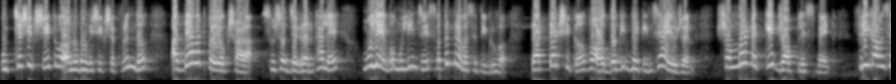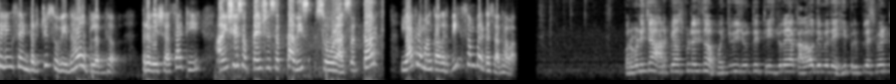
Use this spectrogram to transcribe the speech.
उच्च शिक्षित व अनुभवी शिक्षक वृंद अद्ययावत प्रयोगशाळा सुसज्ज ग्रंथालय मुले व मुलींचे स्वतंत्र वसतिगृह प्रात्यक्षिक व औद्योगिक भेटींचे आयोजन शंभर टक्के जॉब प्लेसमेंट फ्री काउन्सिलिंग सेंटरची सुविधा उपलब्ध. प्रवेशासाठी ऐंशी सत्याऐंशी सत्तावीस सोळा सत्तर या क्रमांकावरती संपर्क साधावा. परभणीच्या आरपी हॉस्पिटल इथं पंचवीस जून ते तीस जुलै या कालावधीमध्ये हिप रिप्लेसमेंट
